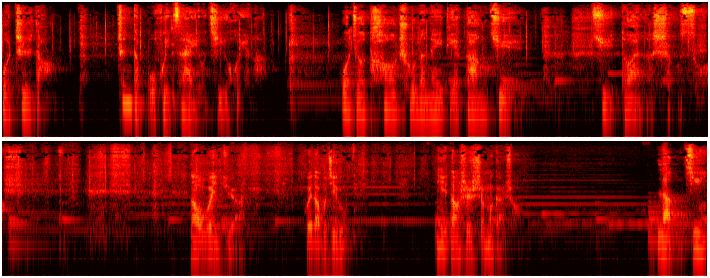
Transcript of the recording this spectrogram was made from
我知道，真的不会再有机会了。我就掏出了那叠钢锯，锯断了绳索。那我问一句啊，回答不记录，你当时是什么感受？冷静，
